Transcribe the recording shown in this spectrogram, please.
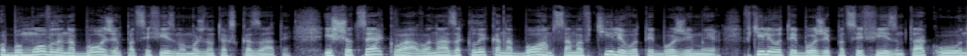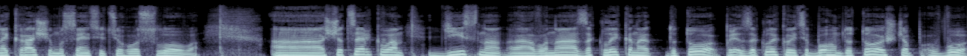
обумовлено Божим пацифізмом, можна так сказати. І що церква вона закликана Богом саме втілювати Божий мир, втілювати Божий пацифізм, так, у найкращому сенсі цього слова що церква дійсно вона закликана до того, закликується Богом до того, щоб в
